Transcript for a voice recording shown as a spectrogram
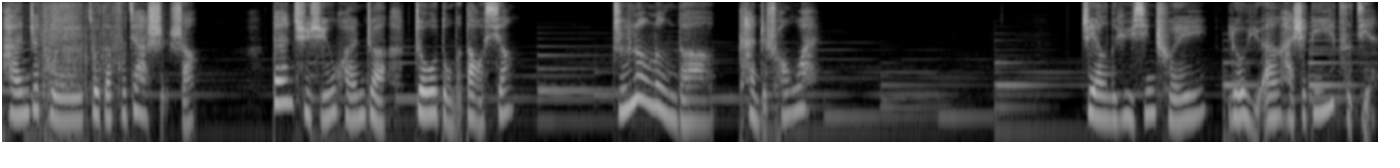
盘着腿坐在副驾驶上，单曲循环着周董的《稻香》，直愣愣地看着窗外。这样的玉星锤，刘雨安还是第一次见。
